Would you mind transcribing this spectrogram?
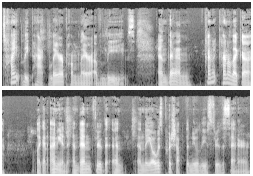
tightly packed layer upon layer of leaves, and then kind of kind of like a like an onion, and then through the and and they always push up the new leaves through the center,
